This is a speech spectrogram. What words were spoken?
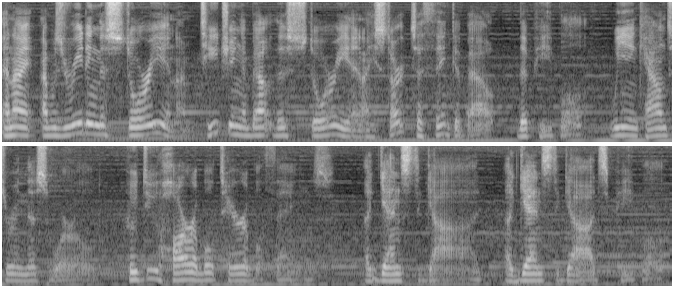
And I, I was reading this story and I'm teaching about this story, and I start to think about the people we encounter in this world who do horrible, terrible things against God, against God's people.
